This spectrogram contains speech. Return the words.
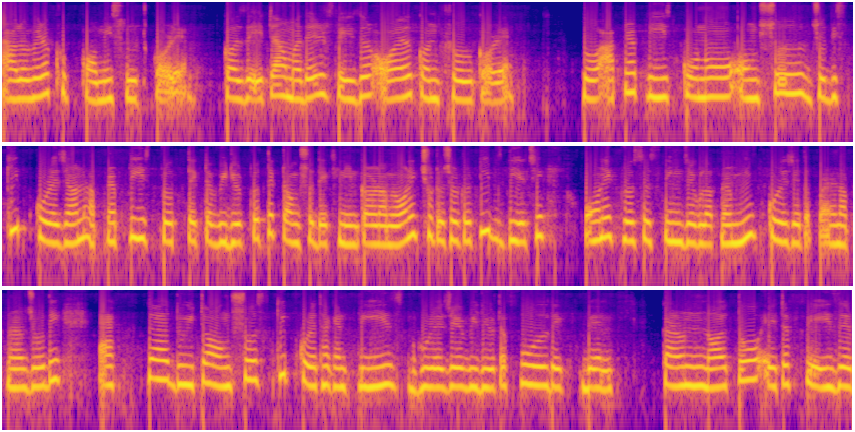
অ্যালোভেরা খুব কমই স্যুট করে কজ এটা আমাদের ফেসের অয়েল কন্ট্রোল করে। তো আপনার প্লিজ কোনো অংশ যদি স্কিপ করে যান, আপনার প্লিজ প্রত্যেকটা ভিডিওর প্রত্যেকটা অংশ দেখে নিন। কারণ আমি অনেক ছোট ছোট টিপস দিয়েছি, অনেক প্রসেসিং যেগুলো আপনার মিস করে যেতে পারেন। আপনারা যদি একটা, দুইটা অংশ স্কিপ করে থাকেন প্লিজ ঘুরে যে ভিডিওটা ফুল দেখবেন। কারণ নয়তো এটা ফেজের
